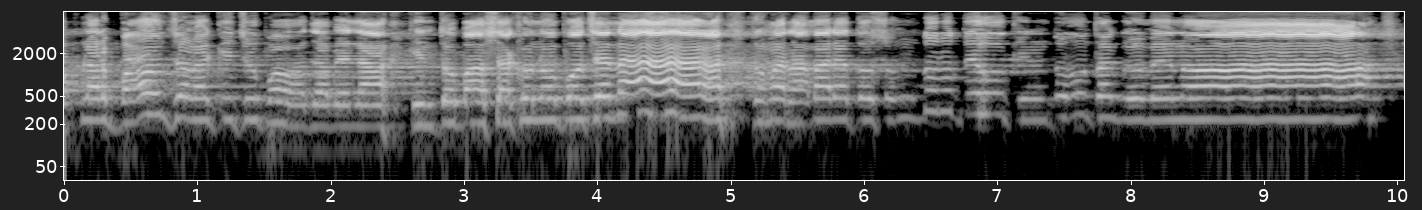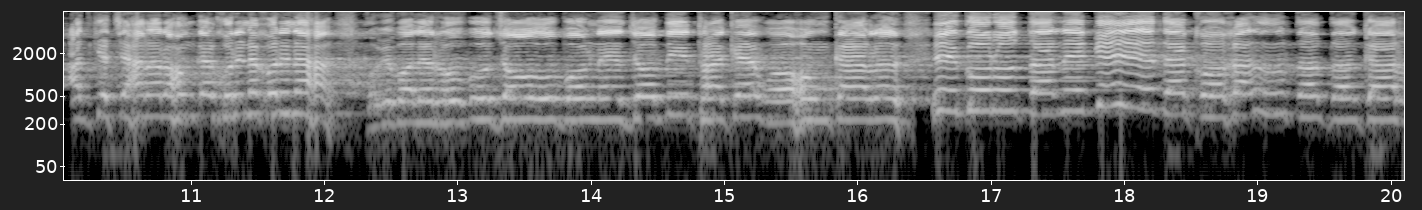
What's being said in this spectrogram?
আপনার বাঁশ ছাড়া কিছু পাওয়া যাবে না, কিন্তু বাস এখনও পচে না, তোমার আমার এত সুন্দর দেহ কিন্তু থাকবে না। আজকে চেহারার অহংকার করি না করি না। কবি বলে রবু যৌবনে যদি থাকে অহংকার, এ গরু তানে গিয়ে দেখো হালতা তাকার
